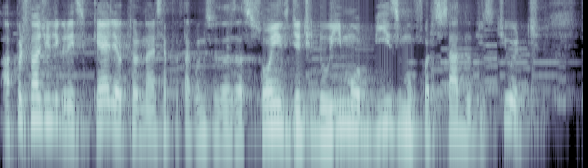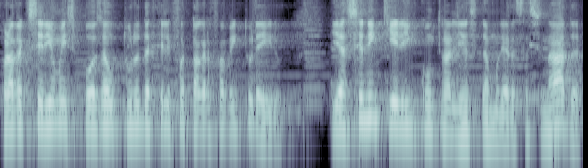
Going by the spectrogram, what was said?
A personagem de Grace Kelly, ao tornar-se a protagonista das ações diante do imobismo forçado de Stuart, prova que seria uma esposa à altura daquele fotógrafo aventureiro. E a cena em que ele encontra a aliança da mulher assassinada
